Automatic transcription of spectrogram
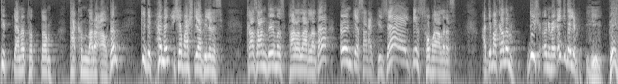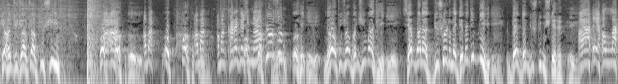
Dükkanı tuttum, takımları aldım. Gidip hemen işe başlayabiliriz. Kazandığımız paralarla da önce sana güzel bir soba alırız. Hadi bakalım düş önüme de gidelim. Peki Hacı amcam düşeyim. Aa, aman, aman, aman Karagöz'üm ne yapıyorsun? Ne yapacağım Hacı Vat? Sen bana düş önüme demedin mi? Ben de düştüm işte. Ay Allah!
